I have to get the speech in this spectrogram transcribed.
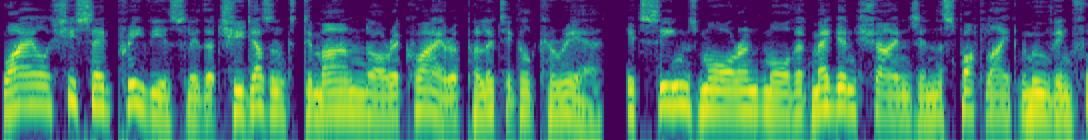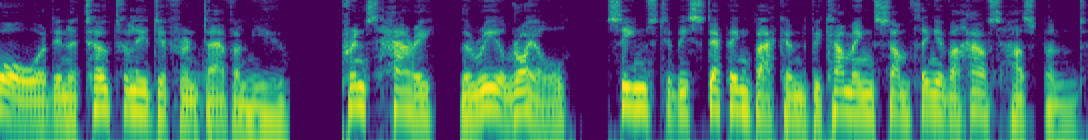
While she said previously that she doesn't demand or require a political career, it seems more and more that Meghan shines in the spotlight moving forward in a totally different avenue. Prince Harry, the real royal, seems to be stepping back and becoming something of a house husband.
